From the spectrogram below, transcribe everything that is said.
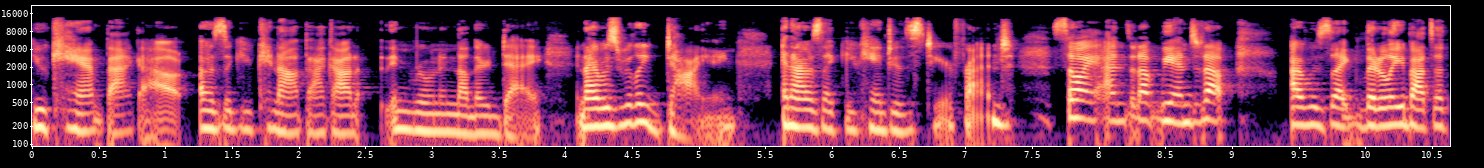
you can't back out. I was like, you cannot back out and ruin another day. And I was really dying. And I was like, you can't do this to your friend. So I ended up, we ended up, I was like literally about to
